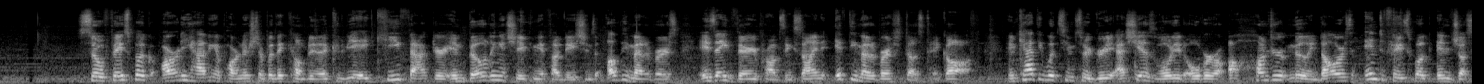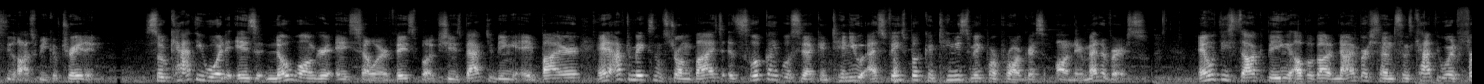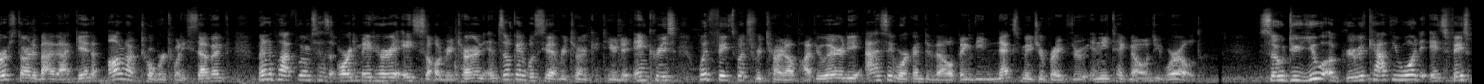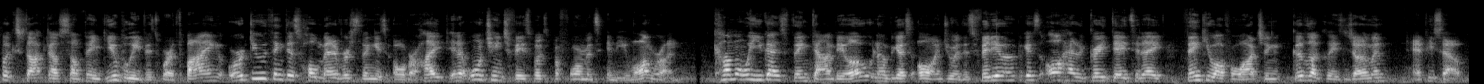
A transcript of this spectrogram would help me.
So Facebook already having a partnership with a company that could be a key factor in building and shaping the foundations of the metaverse is a very promising sign if the metaverse does take off. And Cathie Wood seems to agree as she has loaded over $100 million into Facebook in just the last week of trading. So Cathie Wood is no longer a seller of Facebook. She's back to being a buyer, and after making some strong buys, it's looked like we'll see that continue as Facebook continues to make more progress on their metaverse. And with the stock being up about 9% since Cathie Wood first started buyback in on October 27th, Meta Platforms has already made her a solid return, and it's okay we'll see that return continue to increase with Facebook's return on popularity as they work on developing the next major breakthrough in the technology world. So do you agree with Cathie Wood? Is Facebook stock now something you believe is worth buying, or do you think this whole metaverse thing is overhyped and it won't change Facebook's performance in the long run? Comment what you guys think down below, and I hope you guys all enjoyed this video. I hope you guys all had a great day today. Thank you all for watching. Good luck, ladies and gentlemen, and peace out.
